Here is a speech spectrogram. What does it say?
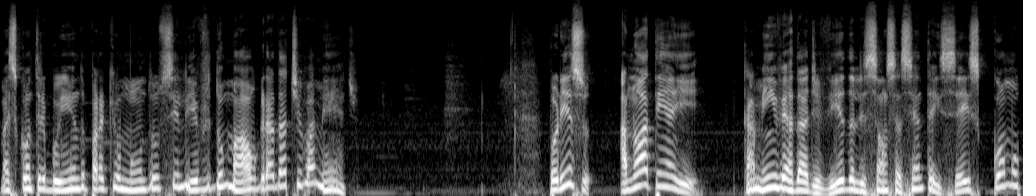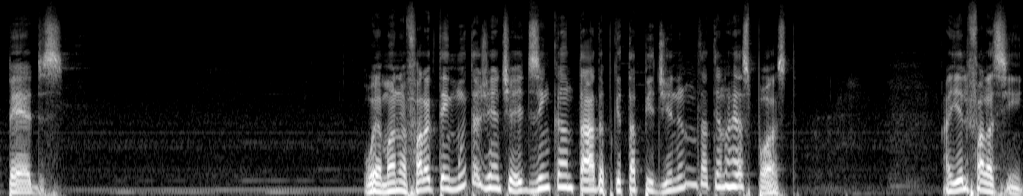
mas contribuindo para que o mundo se livre do mal gradativamente. Por isso, anotem aí, Caminho, Verdade e Vida, lição 66, como pedes o Emmanuel fala que tem muita gente aí desencantada porque está pedindo e não está tendo resposta. Aí ele fala assim:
